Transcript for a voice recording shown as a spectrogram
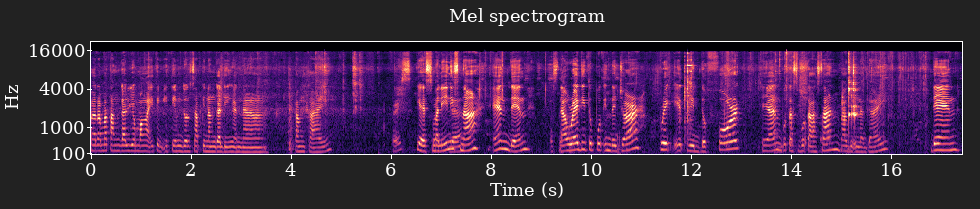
para matanggal yung mga itim-itim doon sa pinanggalingan na tangkay. First, Yes, malinis the- na. And then, now ready to put in the jar. Prick it with the fork. Ayan, butas-butasan bago ilagay. Then,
